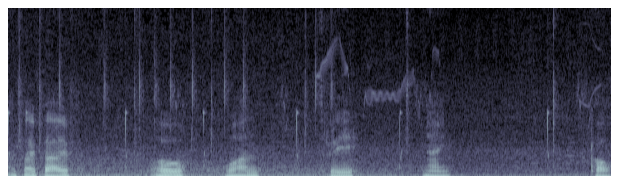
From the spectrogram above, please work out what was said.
Nine five five oh one three nine. Call.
